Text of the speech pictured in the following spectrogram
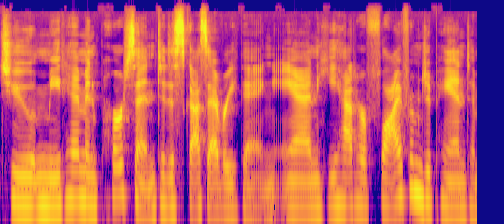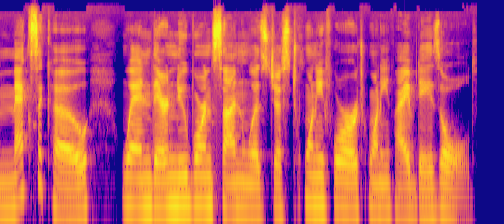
to meet him in person to discuss everything. And he had her fly from Japan to Mexico when their newborn son was just 24 or 25 days old.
